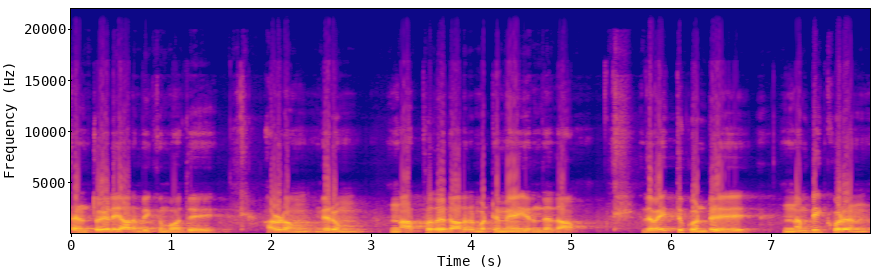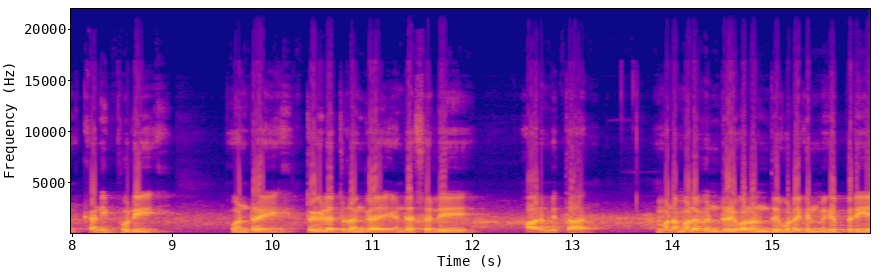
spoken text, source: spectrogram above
தன் தொழிலை ஆரம்பிக்கும் போது அவரிடம் வெறும் நாற்பது டாலர் மட்டுமே இருந்ததாம். இதை வைத்துக்கொண்டு நம்பிக்கையுடன் கணிப்பொறி ஒன்றை தொழிலை தொடங்க என்று சொல்லி ஆரம்பித்தார். மனமளவென்று வளர்ந்து உலகின் மிகப்பெரிய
